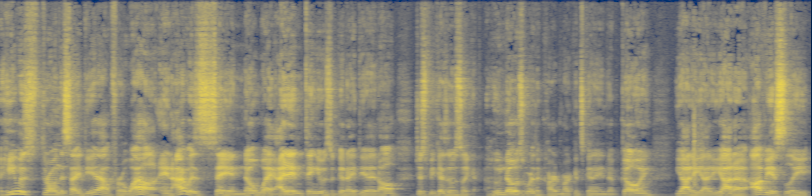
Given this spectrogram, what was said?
He was throwing this idea out for a while, and I was saying no way. I didn't think it was a good idea at all, just because it was like, who knows where the card market's going to end up going, yada yada yada. Obviously,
